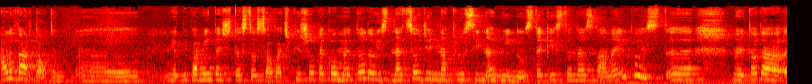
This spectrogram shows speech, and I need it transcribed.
ale warto o tym e, jakby pamiętać i to stosować. Pierwszą taką metodą jest na co dzień na plus i na minus, tak jest to nazwane i to jest e, metoda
